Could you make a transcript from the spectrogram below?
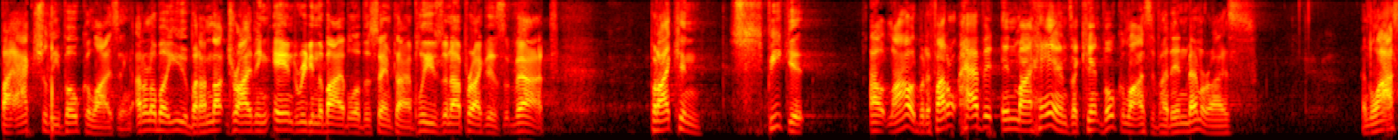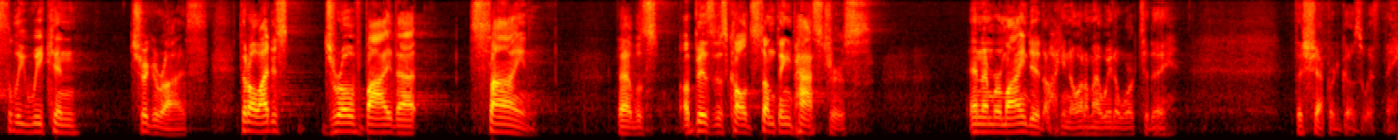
by actually vocalizing. I don't know about you, but I'm not driving and reading the Bible at the same time. Please do not practice that. But I can speak it out loud, but if I don't have it in my hands, I can't vocalize if I didn't memorize. And lastly, we can triggerize. That, oh, I just drove by that sign that was a business called Something Pastures. And I'm reminded, oh, you know what, on my way to work today, the shepherd goes with me.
